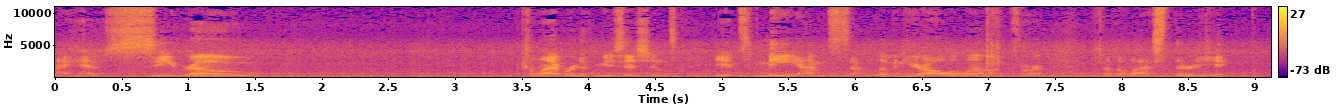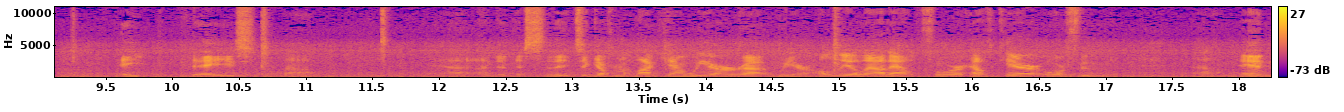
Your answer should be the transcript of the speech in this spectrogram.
I have zero collaborative musicians. It's me. I'm, I'm living here all alone for, for the last 38 days uh, uh, under this. It's a government lockdown. We are, uh, we are only allowed out for health care or food. And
